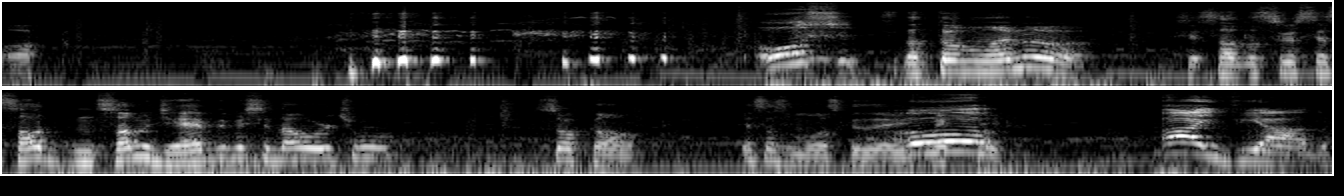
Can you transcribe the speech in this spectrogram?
Ó. Oxi! Você tá tomando. Você só, você só, só no jab e vai te dar o último socão. E essas moscas aí? Como é que Oh. fica? Ai, viado!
